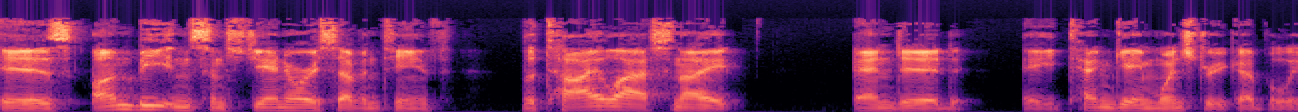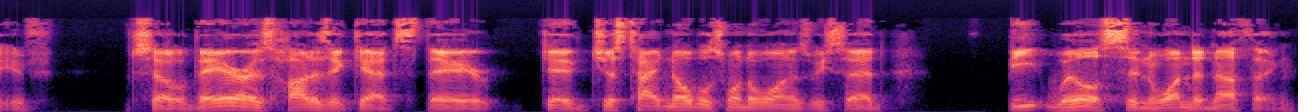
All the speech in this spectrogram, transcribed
is unbeaten since January 17th. The tie last night ended a 10 game win streak, I believe. So they are as hot as it gets. They're, they just tied Nobles one to one, as we said, beat Williston one to nothing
